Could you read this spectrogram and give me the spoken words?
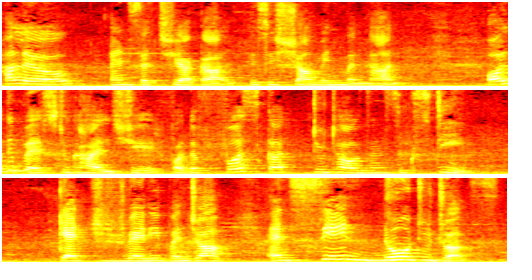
Hello and Sat Sri Akal. This is Shamin Mannan. All the best to Ghayal Sher for the first cut 2016. Get ready Punjab and say no to drugs.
